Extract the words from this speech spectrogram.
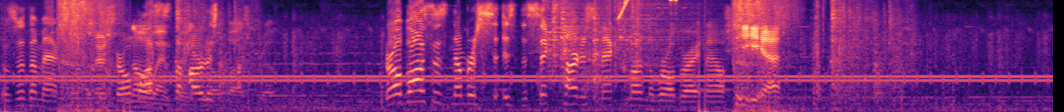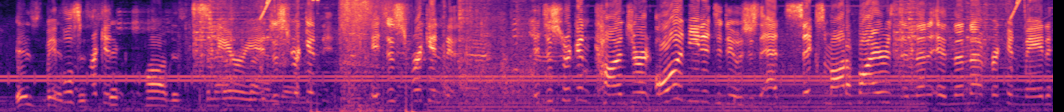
Those are the max modes. There's Girl no Boss is the hardest. Girl boss, bro. Girl Boss is number s- is the sixth hardest max mode in the world right now. yeah. Is this Maple's the sixth hardest FNAF Scary. It just game? freaking. It just freaking. It just freaking conjured. All it needed to do was just add six modifiers, and then and then that freaking made.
